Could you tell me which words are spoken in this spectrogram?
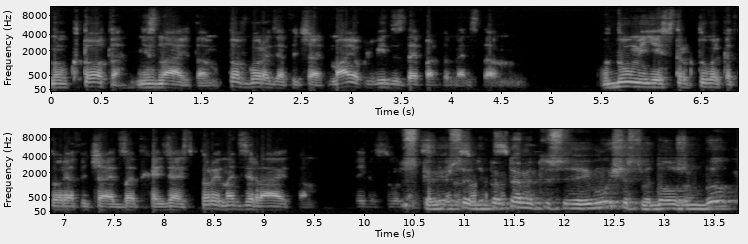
ну, кто-то, не знаю, там, кто в городе отвечает, Майо Клювидис Департамент, там, в Думе есть структуры, которые отвечают за это хозяйство, которые надзирают там. Всего, департамент имущества должен был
